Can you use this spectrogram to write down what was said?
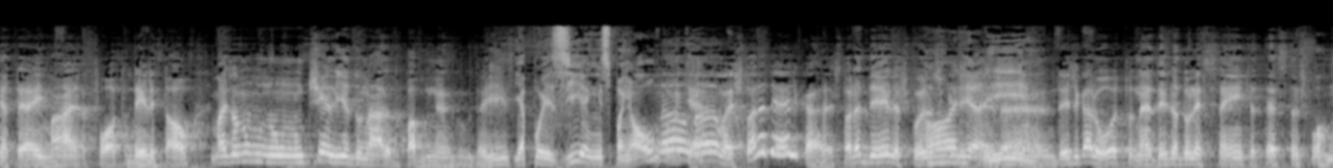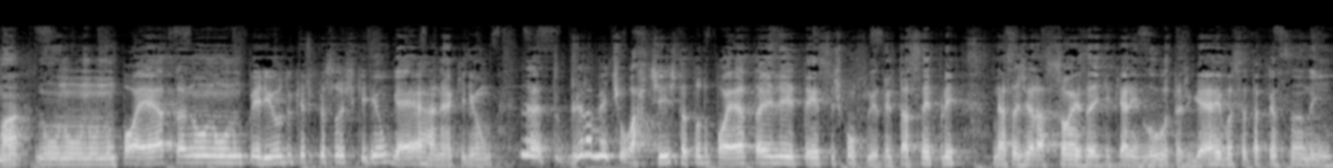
tem até a imagem, a foto dele e tal, mas eu não, não, não tinha lido nada do Pablo Neruda. Daí... E a poesia em espanhol? Não, é que é? não, é a história dele, cara. A história dele, as coisas Olha que ele, aí. né, desde garoto, né? Desde adolescente até se transformar num, num- num- poeta num, num- período que as pessoas queriam guerra, né? Queriam. é, geralmente o artista, todo poeta, ele tem esses conflitos. Ele está sempre nessas gerações aí que querem lutas, guerra, e você está pensando em,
